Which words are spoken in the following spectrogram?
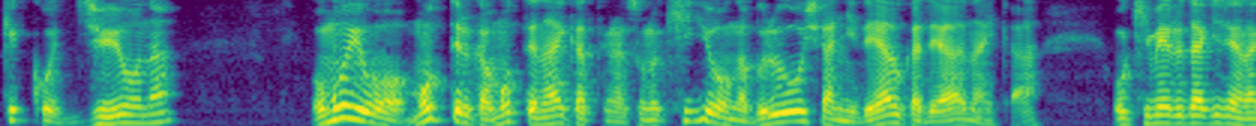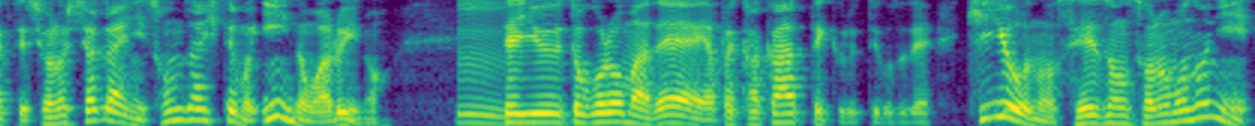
結構重要な思いを持ってるか持ってないかっていうのは、その企業がブルーオーシャンに出会うか出会わないかを決めるだけじゃなくて、その社会に存在してもいいの悪いのってうん。いうところまでやっぱり関わってくるっていうことで、企業の生存そのものに、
